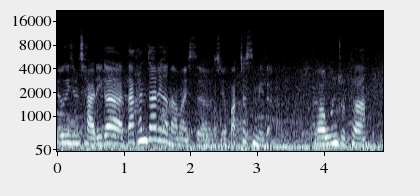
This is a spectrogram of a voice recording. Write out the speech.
여기 지금 자리가 딱 한 자리가 남아 있어요. 지금 꽉 찼습니다. 와, 운 좋다.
